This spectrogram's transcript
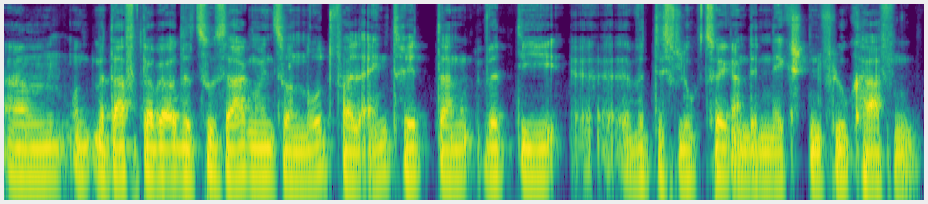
Ähm, und man darf, glaube ich, auch dazu sagen, wenn so ein Notfall eintritt, dann wird die, äh, wird das Flugzeug an den nächsten Flughafen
